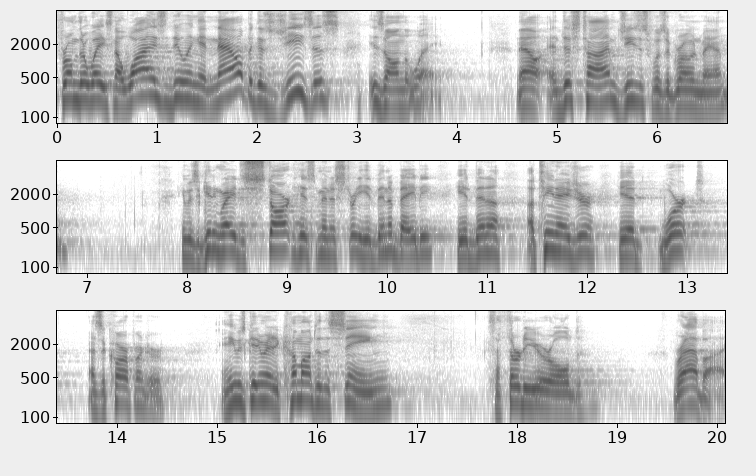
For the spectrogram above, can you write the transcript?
from their ways. Now, why is he doing it now? Because Jesus is on the way. Now, at this time, Jesus was a grown man. He was getting ready to start his ministry. He had been a baby, he had been a, a teenager, he had worked as a carpenter, and he was getting ready to come onto the scene. It's a 30 year old rabbi.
